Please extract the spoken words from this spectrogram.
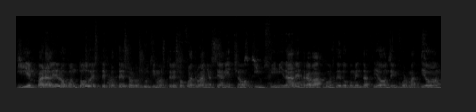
Y en paralelo con todo este proceso, los últimos tres o cuatro años se han hecho infinidad de trabajos de documentación, de información,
